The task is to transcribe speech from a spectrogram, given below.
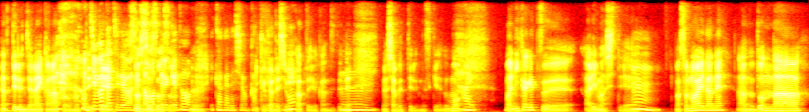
なってるんじゃないかなと思っていて。自分たちではねそうそうそうそう。思ってるけどうん。いかがでしょうかいかがでしょうかという感じでね、うん。今喋ってるんですけれども、はい。まあ2ヶ月ありまして、うん。まあ、その間ねあのどんな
